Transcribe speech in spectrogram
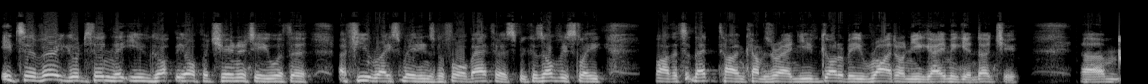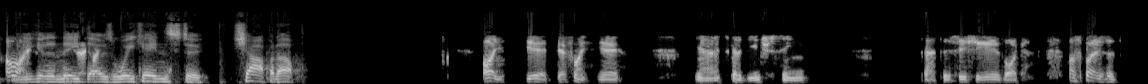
It's a very good thing that you've got the opportunity with a, a few race meetings before Bathurst because obviously by the that time comes around, you've got to be right on your game again, don't you? Um, oh, you're going to need exactly. those weekends to sharpen up. Oh yeah, definitely. Yeah, you know, it's going to be interesting after this year. Like, I suppose it's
